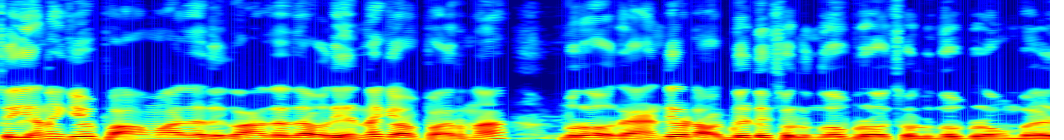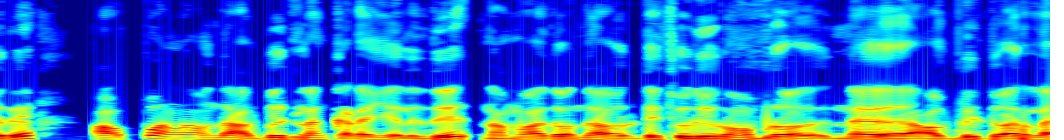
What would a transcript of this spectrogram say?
ஸோ எனக்கே பாவமாக தான் இருக்கும். அதாவது அவர் என்ன கேட்பாருன்னா ப்ரோ வண்டியோட அப்டேட்டை சொல்லுங்கள் ப்ரோ சொல்லுங்கள் ப்ரோம்பாரு அப்போல்லாம் வந்து அப்டேட்லாம் கிடையாது. நம்ம அதை வந்து அவர்கிட்டே சொல்லிடுவோம் ப்ரோ என்ன அப்டேட் வரல?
